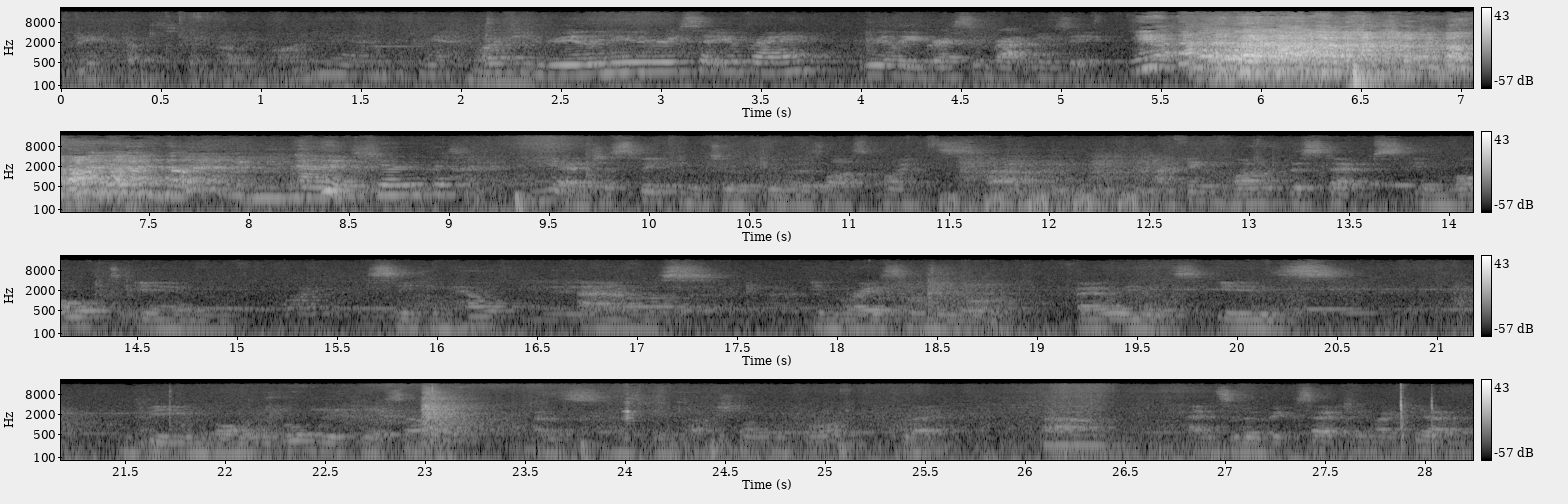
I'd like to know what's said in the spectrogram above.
technique, that's generally mine. Yeah, yeah. Or if you really need to reset your brain, really aggressive rap music. Uh, do you have a question? Yeah, just speaking to a few of those last points, um, I think one of the steps involved in seeking help and embracing your failures is being vulnerable with yourself, as has been touched on before today, um, and sort of accepting like, yeah,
